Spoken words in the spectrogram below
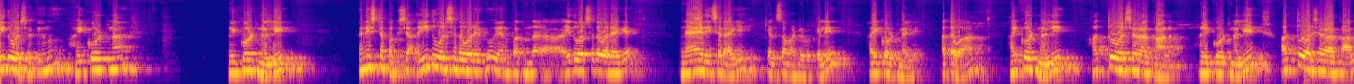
ಐದು ವರ್ಷ ಹೈಕೋರ್ಟ್ ಹೈಕೋರ್ಟ್ನ ಹೈಕೋರ್ಟ್ನಲ್ಲಿ ಕನಿಷ್ಠ ಪಕ್ಷ ಐದು ವರ್ಷದವರೆಗೂ ಏನಪ್ಪಾ ಅಂತಂದ ಐದು ವರ್ಷದವರೆಗೆ ನ್ಯಾಯಾಧೀಶರಾಗಿ ಕೆಲಸ ಮಾಡಿರ್ಬೇಕು ಇಲ್ಲಿ ಹೈಕೋರ್ಟ್ನಲ್ಲಿ. ಅಥವಾ ಹೈಕೋರ್ಟ್ನಲ್ಲಿ ಹತ್ತು ವರ್ಷಗಳ ಕಾಲ, ಹೈಕೋರ್ಟ್ನಲ್ಲಿ ಹತ್ತು ವರ್ಷಗಳ ಕಾಲ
